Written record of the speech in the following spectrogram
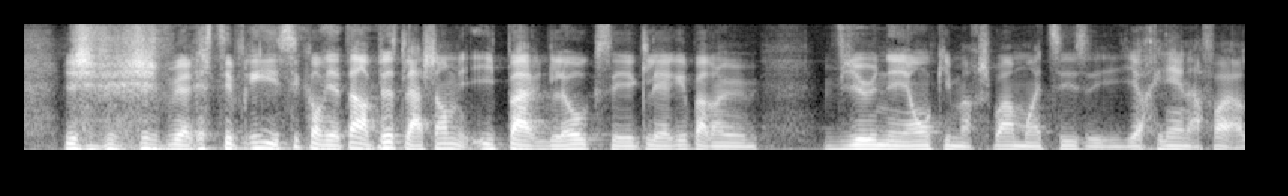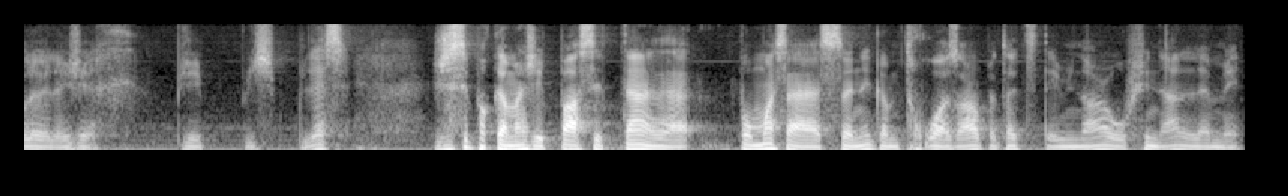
je, vais- je vais rester pris ici combien de temps? En plus, la chambre est hyper glauque, c'est éclairé par un vieux néon qui marche pas à moitié. Il n'y a rien à faire là. là. J'ai- je sais pas comment j'ai passé de temps. à- Pour moi, ça a sonné comme trois heures, peut-être c'était une heure au final, là, mais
